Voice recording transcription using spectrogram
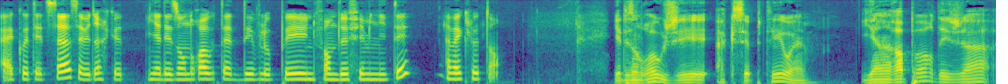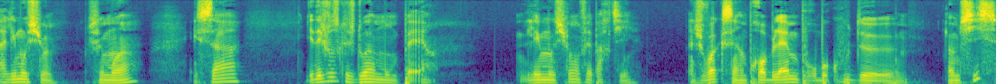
à côté de ça, ça veut dire qu'il y a des endroits où tu as développé une forme de féminité avec le temps? Il y a des endroits où j'ai accepté, ouais. Il y a un rapport déjà à l'émotion chez moi. Et ça, il y a des choses que je dois à mon père. L'émotion en fait partie. Je vois que c'est un problème pour beaucoup de hommes cis.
